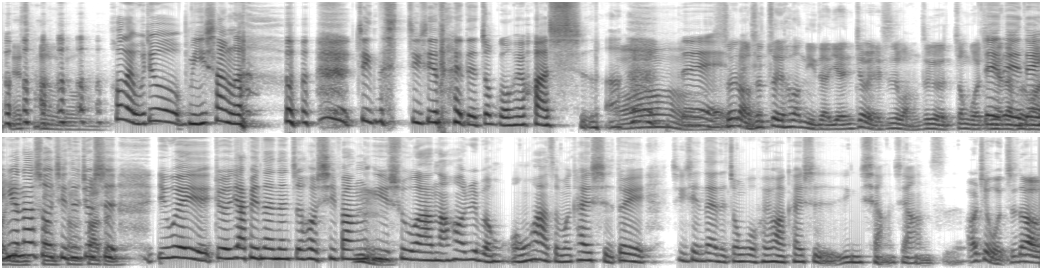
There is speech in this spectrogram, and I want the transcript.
差不多。后来我就迷上了 近近现代的中国绘画史了。哦，对。所以老师最后你的研究也是往这个中国近现代。对对对，因为那时候其实就是因为就是鸦片战争之后，西方艺术啊，然后日本文化怎么开始对近现代的中国绘画开始影响这样子。而且我知道，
